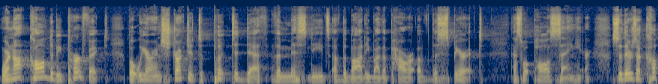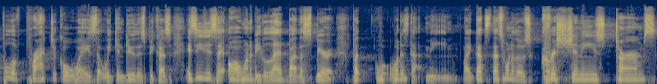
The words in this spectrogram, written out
We're not called to be perfect, but we are instructed to put to death the misdeeds of the body by the power of the Spirit. That's what Paul is saying here. So there's a couple of practical ways that we can do this because it's easy to say, "Oh, I want to be led by the Spirit," but w- what does that mean? Like that's that's one of those Christianese terms.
